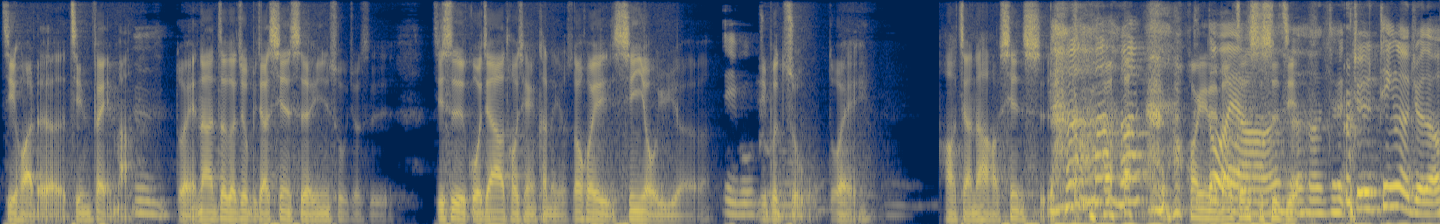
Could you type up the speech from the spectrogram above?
计划的经费嘛。嗯，对，那这个就比较现实的因素就是。即使国家要投钱，可能有时候会心有余而力不力不足。对，好，讲得好现实，欢迎来到真实世界。对，就是听了觉得。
